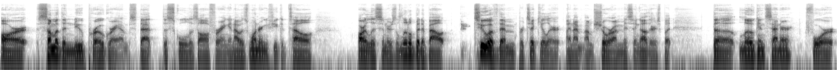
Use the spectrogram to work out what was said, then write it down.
are some of the new programs that the school is offering and i was wondering if you could tell our listeners a little bit about two of them in particular and i'm, I'm sure i'm missing others but the logan center for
